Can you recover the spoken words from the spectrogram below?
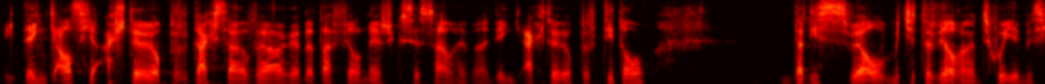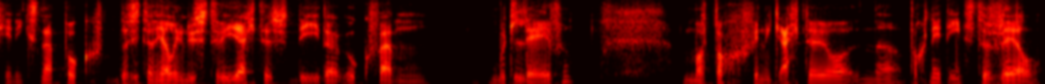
Ik denk als je 8 euro per dag zou vragen, dat dat veel meer succes zou hebben. Ik denk 8 euro per titel, dat is wel een beetje te veel van het goede misschien. Ik snap ook, er zit een hele industrie achter die daar ook van moet leven. Maar toch vind ik 8 euro uh, toch net iets te veel.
